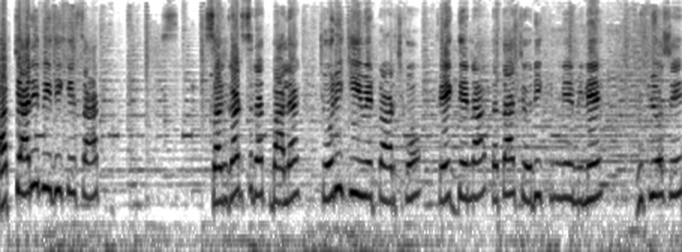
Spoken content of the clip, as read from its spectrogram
अपचारी विधि के साथ संघर्षरत बालक चोरी किए हुए टॉर्च को फेंक देना तथा चोरी में मिले रुपयों से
